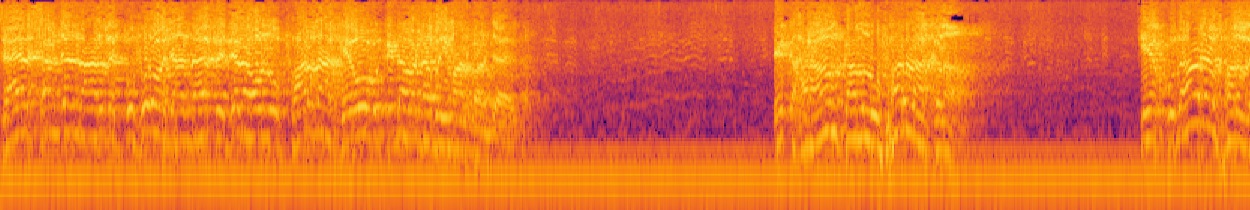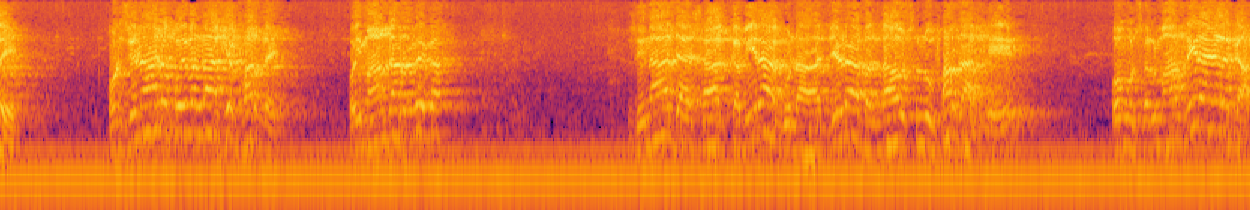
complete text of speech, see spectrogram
جائز سمجھ کفر ہو جاتا ہے، تے جڑا انہوں فر رکھے وہ کتا وا بےمان بن جائے گا۔ ایک حرام کام فر رکھنا کہ خدا نے فر دے ہوں جنہ کوئی بندہ آ کے فر دے کوئی ایماندار رہے گا۔ زنا جیسا کبیرا گنا جہا بندہ اس فرد آ وہ مسلمان نہیں رہنے لگا۔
